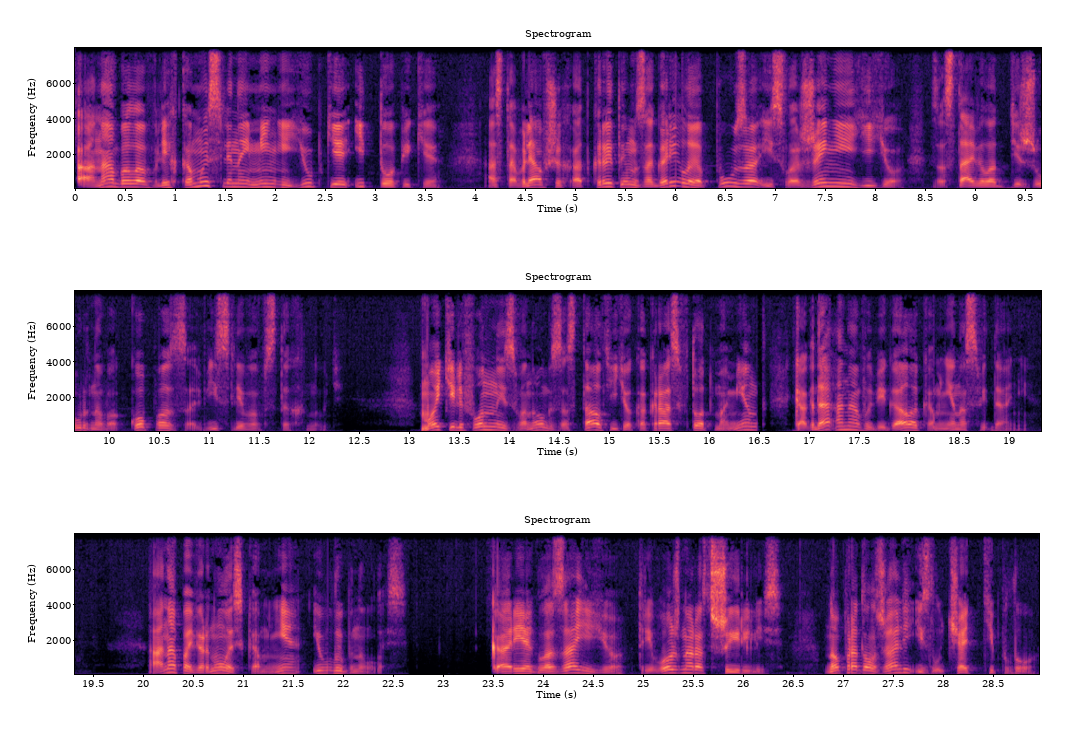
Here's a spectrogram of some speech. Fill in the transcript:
Она была в легкомысленной мини-юбке и топике, оставлявших открытым загорелое пузо, и сложение ее заставило дежурного копа завистливо вздохнуть. Мой телефонный звонок застал ее как раз в тот момент, когда она выбегала ко мне на свидание. Она повернулась ко мне и улыбнулась. Карие глаза ее тревожно расширились, но продолжали излучать тепло.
